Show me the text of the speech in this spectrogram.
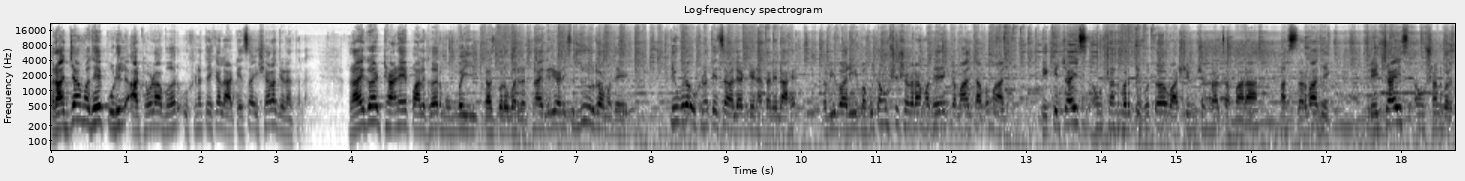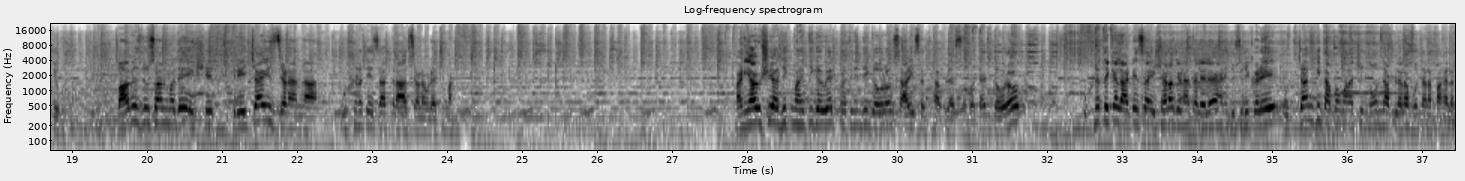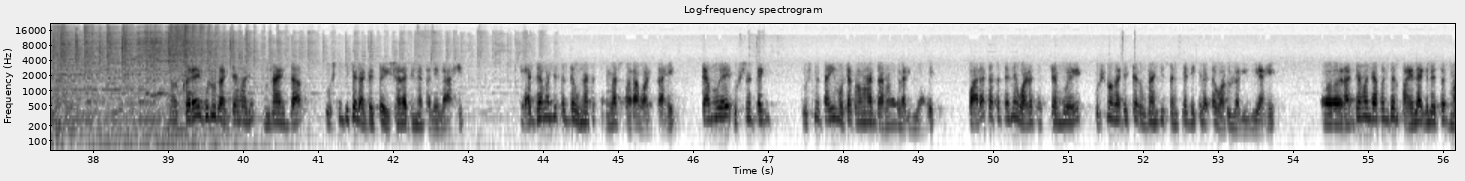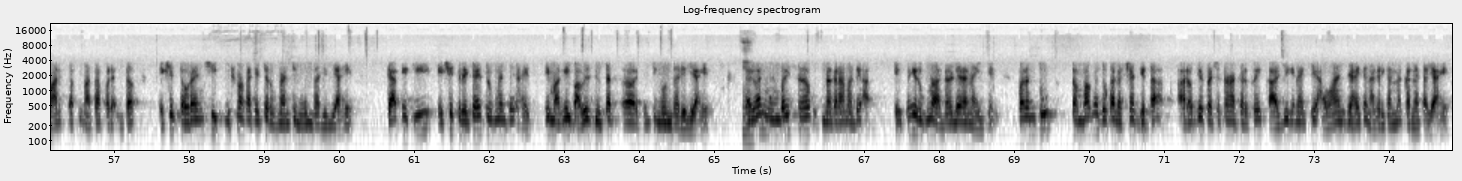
राज्यामध्ये पुढील आठवडाभर उष्णतेच्या लाटेचा इशारा देण्यात आला आहे रायगड ठाणे पालघर मुंबई त्याचबरोबर रत्नागिरी आणि सिंधुदुर्गामध्ये तीव्र उष्णतेचा अलर्ट देण्यात आलेला आहे. रविवारी बहुतांश शहरामध्ये कमाल तापमान एकेचाळीस अंशांवरती होतं. वाशिम शहराचा पारा हा सर्वाधिक त्रेचाळीस अंशांवरती होता. बावीस दिवसांमध्ये एकशे त्रेचाळीस जणांना उष्णतेचा त्रास जाणवल्याची माहिती. आणि याविषयी अधिक माहिती घेऊयात. प्रतिनिधी गौरव साळी सध्या आपल्यासोबत आहेत. गौरव उष्णतेच्या लाटेचा इशारा देण्यात आलेला आहे आणि दुसरीकडे उच्चांकी तापमानाची नोंद आपल्याला होताना पाहायला मिळते. खरंय गुरु. राज्यामध्ये पुन्हा एकदा उष्णतेच्या लाटेचा इशारा देण्यात आलेला आहे. राज्यामध्ये सध्या उन्हाचा चांगलाच पारा वाढत आहे. त्यामुळे उष्णताही उष्णताही मोठ्या प्रमाणात जाणवायला लागली आहे. पारा सातत्याने वाढत असल्यामुळे उष्माघाताच्या रुग्णांची संख्या देखील आता वाढू लागलेली आहे. राज्यामध्ये आपण जर पाहायला गेलं तर मार्च पासून आतापर्यंत एकशे चौऱ्याऐंशी उष्माघाताच्या रुग्णांची नोंद झालेली आहे. त्यापैकी एकशे त्रेचाळीस रुग्ण जे आहेत ते मागील बावीस दिवसात त्यांची नोंद झालेली आहे. दरम्यान मुंबईसह उपनगरामध्ये एकही रुग्ण आढळलेला नाहीये. परंतु संभाव्य धोका लक्षात घेता आरोग्य प्रशासनातर्फे काळजी घेण्याचे आवाहन जे आहे ते नागरिकांना करण्यात आले आहे.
